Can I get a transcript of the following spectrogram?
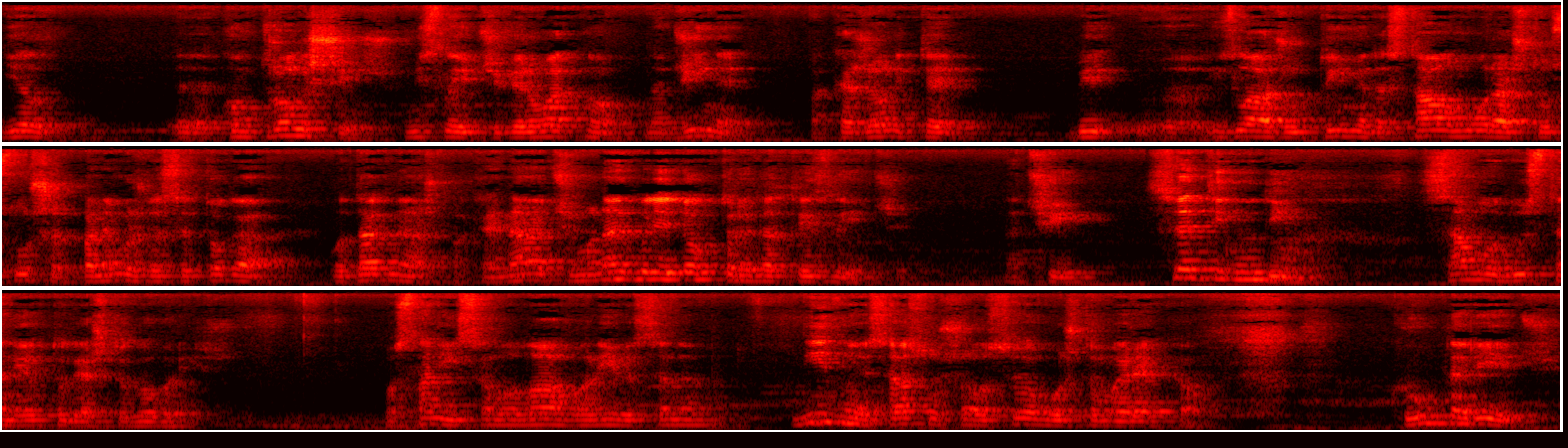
jel E, kontrolišeš misleći vjerovatno na džine pa kaže oni te bi, e, izlažu time da stalno moraš to slušati pa ne možeš da se toga odagnaš pa kaj naćemo najbolje doktore da te izliječe znači sve ti nudimo samo odustani od toga što govoriš. Poslanik sallallahu alaihi ve sellem nidno je saslušao sve ovo što mu je rekao. Krupne riječi,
